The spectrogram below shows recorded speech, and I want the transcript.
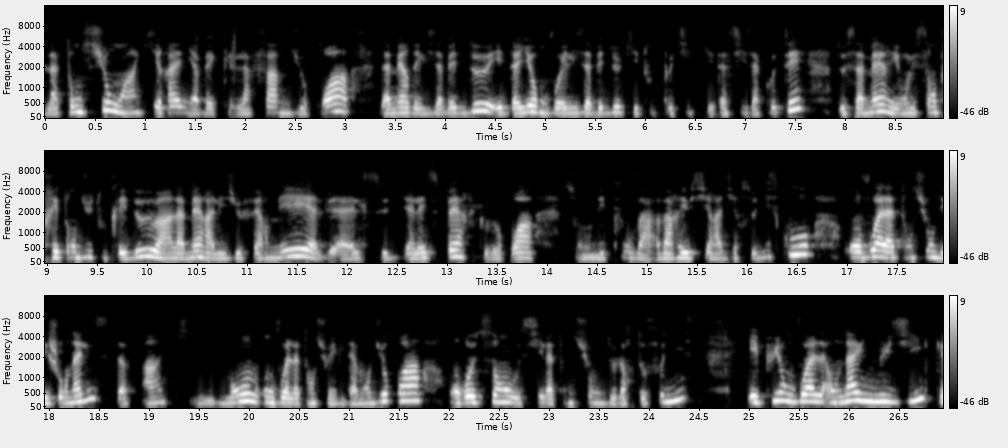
la tension hein, qui règne avec la femme du roi, la mère d'Élisabeth II. Et d'ailleurs, on voit Élisabeth II qui est toute petite, qui est assise à côté de sa mère, et on les sent très tendues toutes les deux. Hein. La mère a les yeux fermés, elle, espère que le roi, son époux, va, réussir à dire ce discours. On voit l'attention des journalistes, hein, qui, bon, on voit l'attention évidemment du roi, on ressent aussi l'attention de l'orthophoniste. Et puis on voit, a une musique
